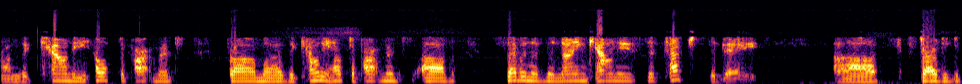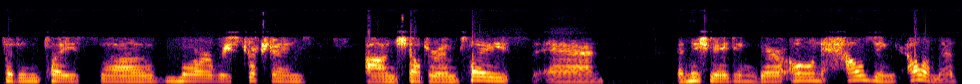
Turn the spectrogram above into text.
from the county health department, from uh, the county health departments of seven of the nine counties that touched the bay, uh, started to put in place more restrictions on shelter in place and initiating their own housing elements,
